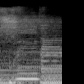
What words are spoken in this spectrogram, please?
see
